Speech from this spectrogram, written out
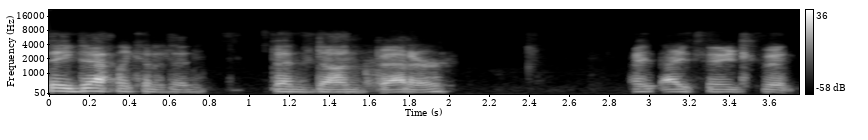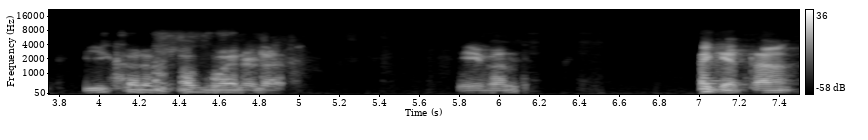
they definitely could have been, been done better. I, I think that you could have avoided it. Even I get that.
